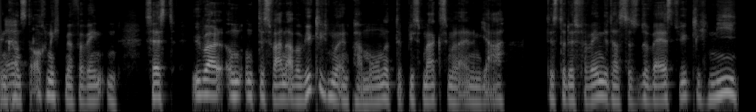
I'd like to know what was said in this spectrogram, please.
den Ja. kannst du auch nicht mehr verwenden. Das heißt, überall, und, und das waren aber wirklich nur ein paar Monate bis maximal einem Jahr, dass du das verwendet hast. Also du weißt wirklich nie,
